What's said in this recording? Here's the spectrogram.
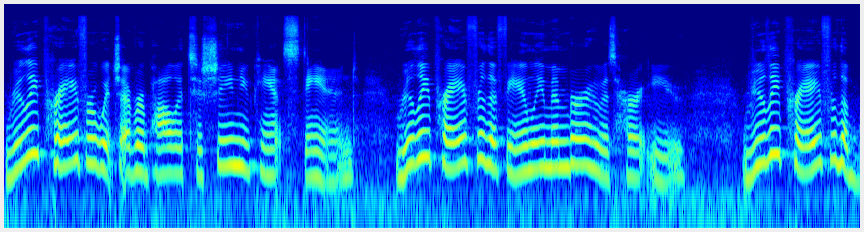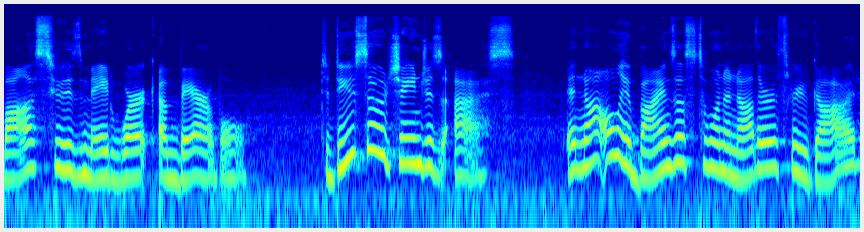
Really pray for whichever politician you can't stand. Really pray for the family member who has hurt you. Really pray for the boss who has made work unbearable. To do so changes us. It not only binds us to one another through God,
